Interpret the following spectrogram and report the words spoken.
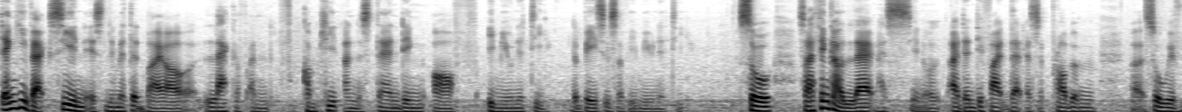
dengue vaccine is limited by our lack of un complete understanding of immunity, the basis of immunity. So, so I think our lab has you know identified that as a problem. Uh, so we've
